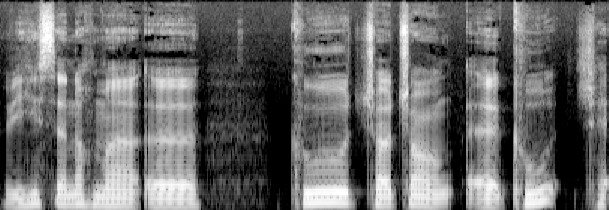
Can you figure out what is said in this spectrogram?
wie hieß der nochmal? Äh, Ku Cho-chong. Äh, Ku. Che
